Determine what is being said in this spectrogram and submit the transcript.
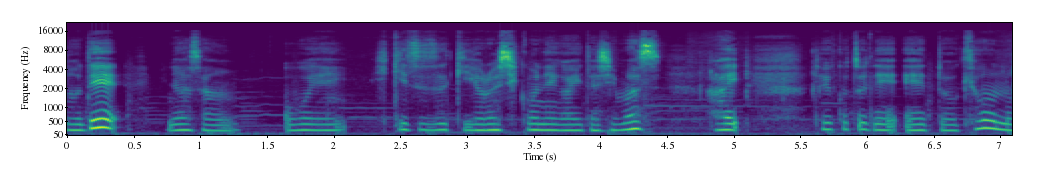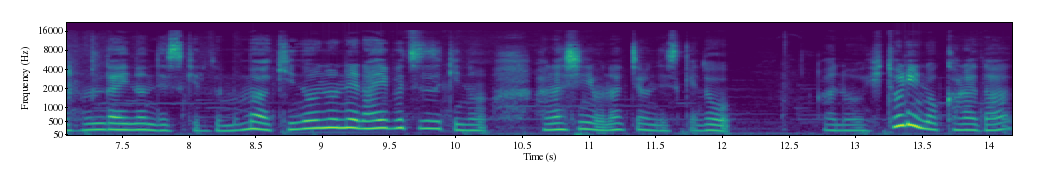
ので皆さん応援引き続きよろしくお願いいたします。はい。ということで、えっ、ー、と、今日の本題なんですけれども、まあ、昨日のね、ライブ続きの話にはなっちゃうんですけど、あの、一人の体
